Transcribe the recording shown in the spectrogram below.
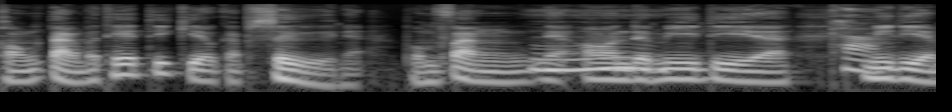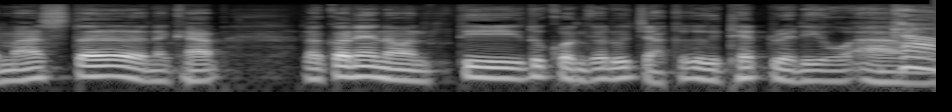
ของต่างประเทศที่เกี่ยวกับสื่อเนี่ย ผมฟังเนี่ย on the media ค่ะ media master นะครับ แล้วก็แน่นอนที่ทุกคนก็รู้จักก็คือ TED Radio Hour ค่ะ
